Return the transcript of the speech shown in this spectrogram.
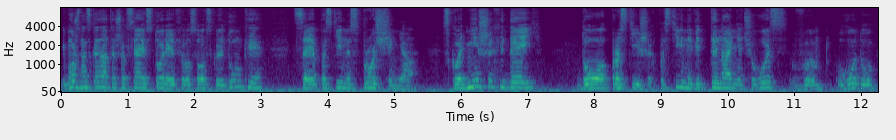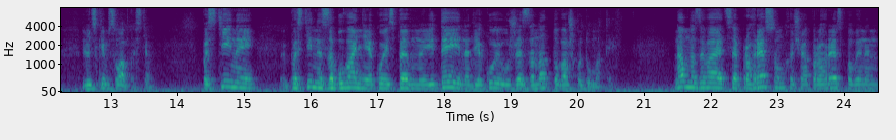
І можна сказати, що вся історія філософської думки це постійне спрощення складніших ідей до простіших, постійне відтинання чогось в угоду людським слабкостям, постійне, постійне забування якоїсь певної ідеї, над якою вже занадто важко думати. Нам називають це прогресом, хоча прогрес повинен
